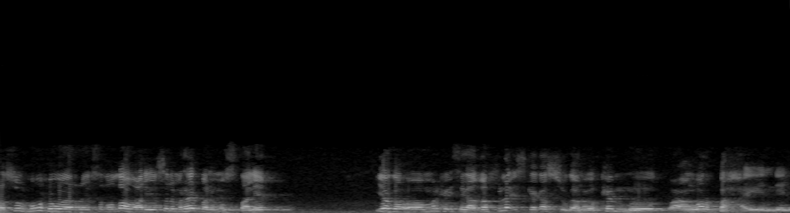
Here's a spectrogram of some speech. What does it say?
rasuulku wuxuu weeraray sala allahu alayh wasalam reer bani mustaliq iyaga oo markaysagaa kafle iskaga sugan oo ka moog oo aan warbahaynin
